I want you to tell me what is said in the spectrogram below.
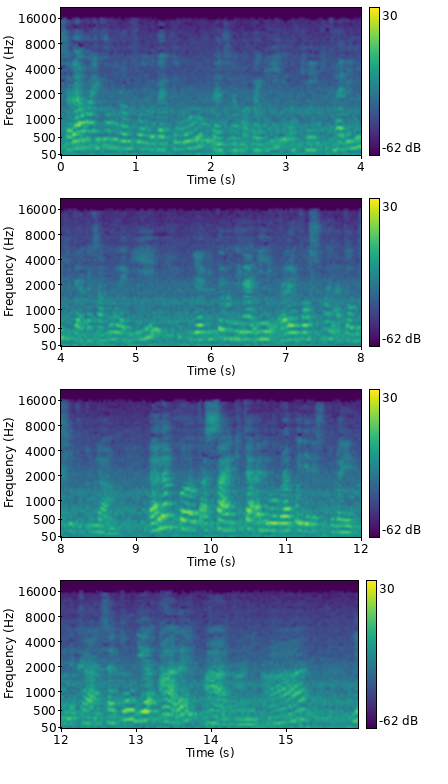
Assalamualaikum warahmatullahi wabarakatuh dan selamat pagi. Okey, hari ini kita akan sambung lagi dia kita mengenai reinforcement atau besi tulang. Dalam kat side kita ada beberapa jenis tulang yang digunakan. Satu dia R eh, R. Ha, ni R. Ni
